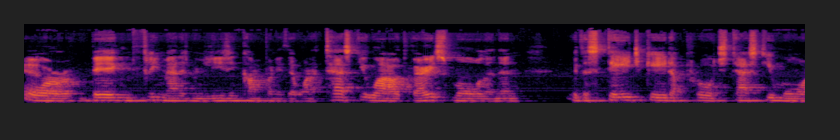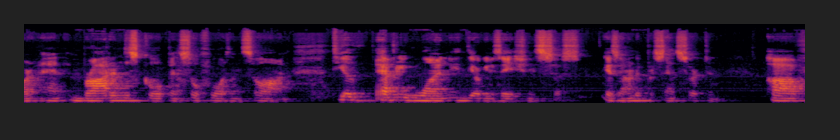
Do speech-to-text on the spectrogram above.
Yeah. or big fleet management leasing companies that want to test you out very small and then with a stage gate approach test you more and broaden the scope and so forth and so on till everyone in the organization is, is 100% certain of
